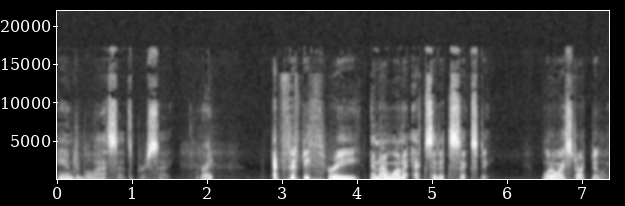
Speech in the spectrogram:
tangible assets per se. Right. At 53 and I want to exit at 60, what do I start doing?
